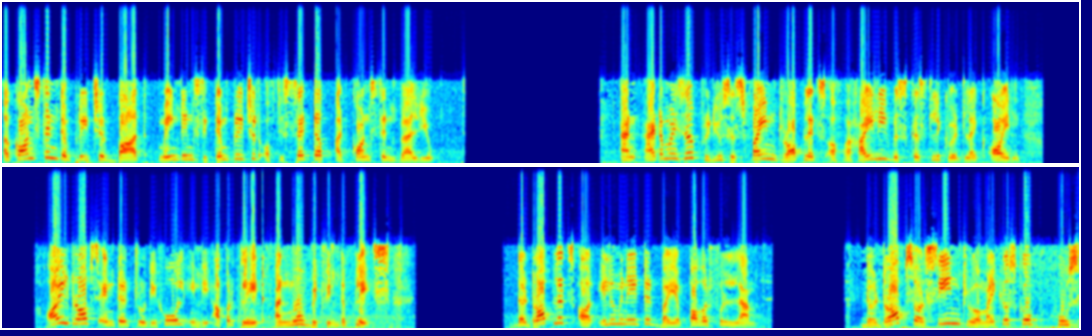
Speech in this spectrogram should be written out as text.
A constant temperature bath maintains the temperature of the setup at constant value. An atomizer produces fine droplets of a highly viscous liquid like oil. Oil drops enter through the hole in the upper plate and move between the plates. The droplets are illuminated by a powerful lamp. The drops are seen through a microscope whose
